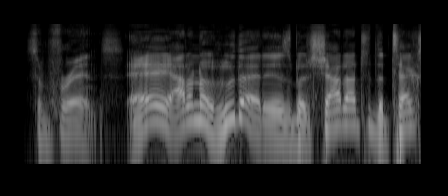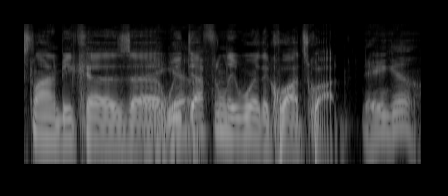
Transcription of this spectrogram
some friends. Hey, I don't know who that is, but shout out to the text line because uh, we go. definitely were the Quad Squad. There you go.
